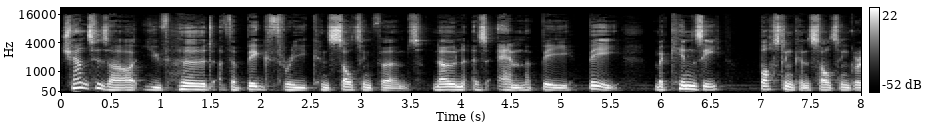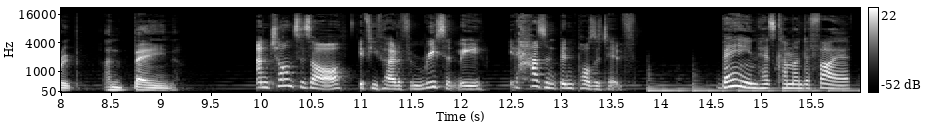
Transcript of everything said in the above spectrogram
Chances are you've heard of the big three consulting firms known as MBB McKinsey, Boston Consulting Group, and Bain. And chances are, if you've heard of them recently, it hasn't been positive. Bain has come under fire.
